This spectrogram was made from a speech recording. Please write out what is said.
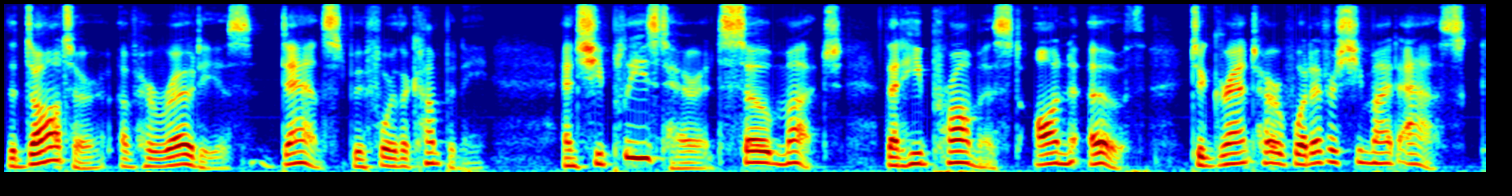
the daughter of Herodias danced before the company, and she pleased Herod so much that he promised on oath to grant her whatever she might ask.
